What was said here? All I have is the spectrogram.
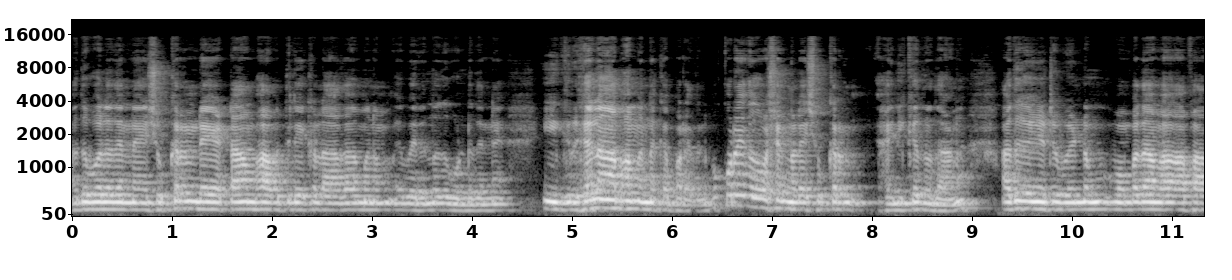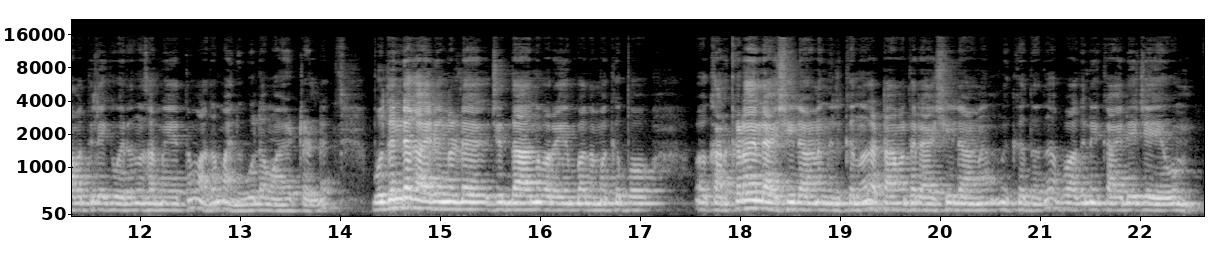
അതുപോലെ തന്നെ ശുക്രന്റെ എട്ടാം ഭാവത്തിലേക്കുള്ള ആഗമനം വരുന്നത് കൊണ്ട് തന്നെ ഈ ഗൃഹലാഭം എന്നൊക്കെ പറയുന്നുണ്ട്. ഇപ്പോൾ കുറേ ദോഷങ്ങളെ ശുക്രൻ ഹനിക്കുന്നതാണ്. അത് കഴിഞ്ഞിട്ട് വീണ്ടും ഒമ്പതാം ഭാവത്തിലേക്ക് വരുന്ന സമയത്തും അതും അനുകൂലമായിട്ടുണ്ട്. ബുധന്റെ കാര്യങ്ങളുടെ ചിന്ത എന്ന് പറയുമ്പോൾ നമുക്കിപ്പോൾ കർക്കിടകൻ രാശിയിലാണ് നിൽക്കുന്നത്. എട്ടാമത്തെ രാശിയിലാണ് നിൽക്കുന്നത്. അപ്പോൾ അതിന് കാര്യജയവും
